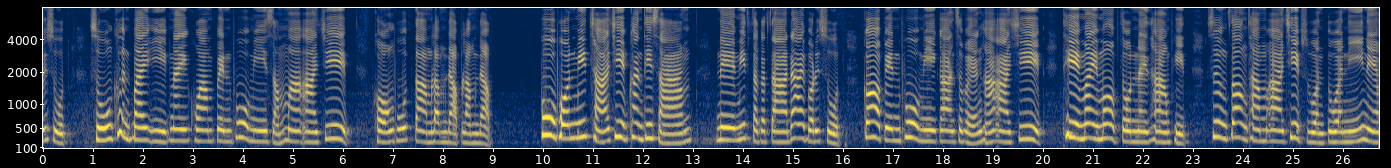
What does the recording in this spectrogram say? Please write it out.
ริสุทธิ์สูงขึ้นไปอีกในความเป็นผู้มีสัมมาอาชีพ ของพุทธตามลำดับลำดับ ผู้พ้นมิจฉาชีพขั้นที่สามเนมิตกตาได้บริสุทธิ์ ก็เป็นผู้มีการแสวงหาอาชีพ ที่ไม่มอบตนในทางผิด ซึ่งต้องทำอาชีพส่วนตัวนี้แนว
